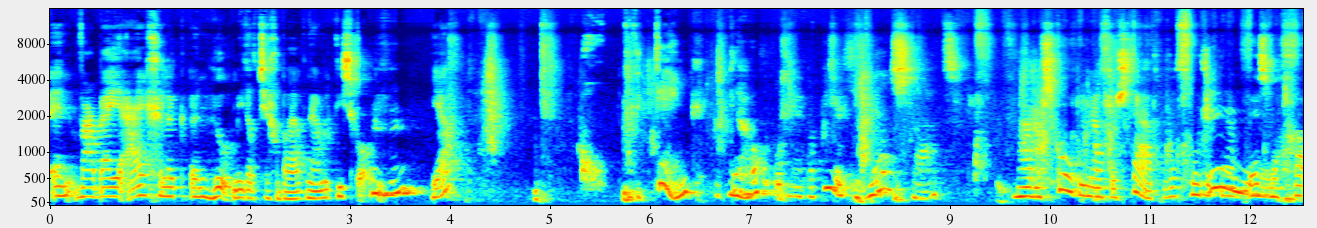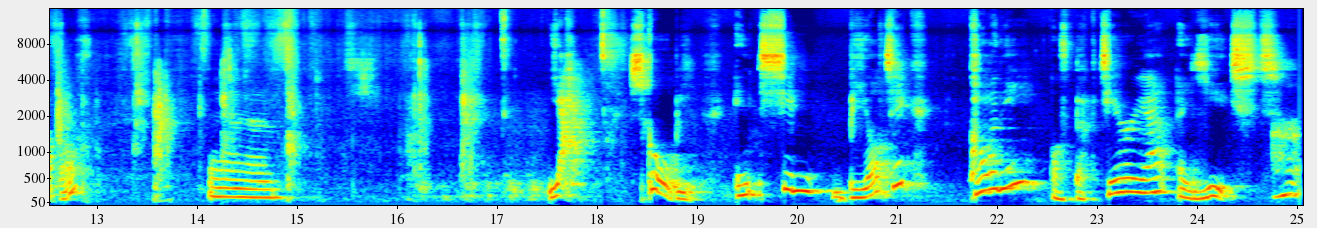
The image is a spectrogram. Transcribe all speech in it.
en waarbij je eigenlijk een hulpmiddeltje gebruikt, namelijk die scope. Ja? Maar ik denk, ik denk Nou. dat op mijn papiertje wel staat waar de scope nou voor staat. Want dat vond ik nou best wel grappig. Ehm, ja, SCOBY. In symbiotic colony of bacteria and yeast. Ah.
